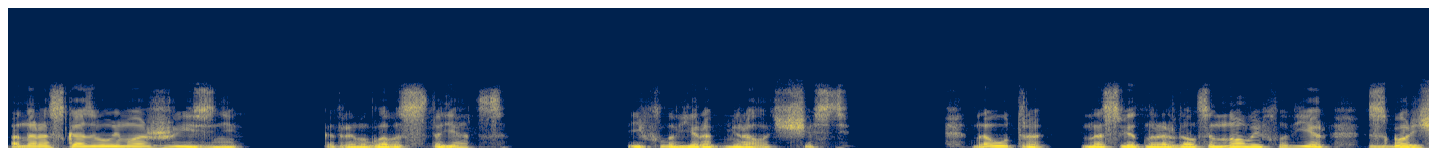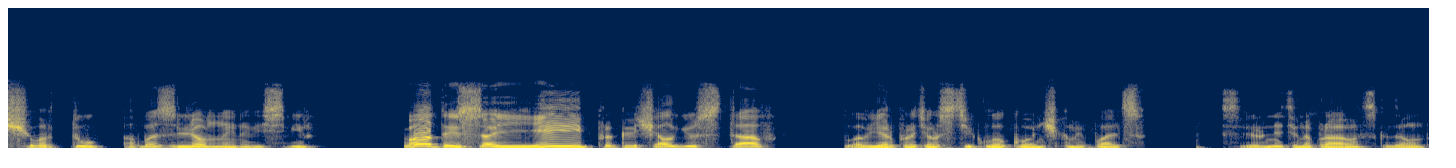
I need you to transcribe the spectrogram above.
Она рассказывала ему о жизни, которая могла состояться, и Флавьер обмирал от счастья. На утро на свет нарождался новый Флавьер с горечью во рту, обозленный на весь мир. — Вот и Саи! — прокричал Гюстав. Флавьер протер стекло кончиками пальцев. — Сверните направо, — сказал он.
